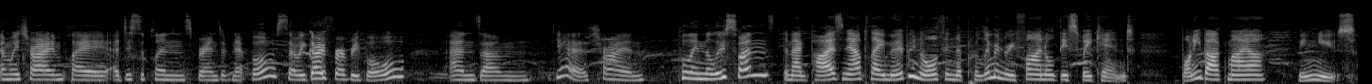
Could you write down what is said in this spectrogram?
and we try and play a disciplined brand of netball, so we go for every ball and um, yeah, try and pull in the loose ones. The Magpies now play Mirboo North in the preliminary final this weekend. Bonnie Barkmeyer, Win News.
